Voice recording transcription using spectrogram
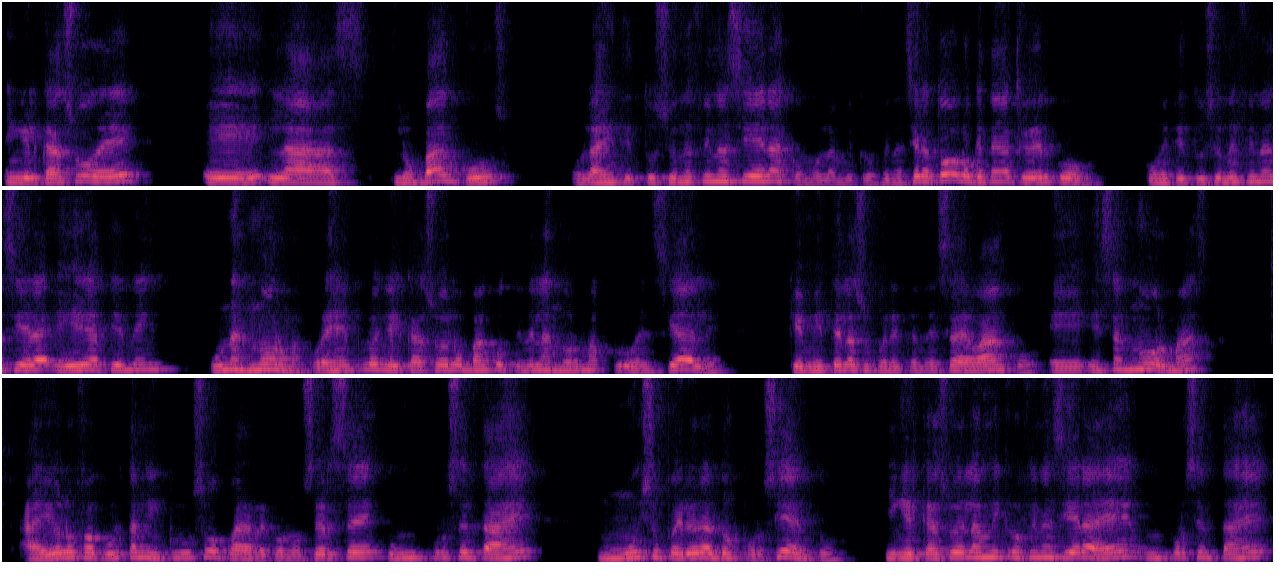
En el caso de eh, las, los bancos o las instituciones financieras como la microfinanciera, todo lo que tenga que ver con, con instituciones financieras, ellas tienen unas normas. Por ejemplo, en el caso de los bancos tienen las normas prudenciales que emite la superintendencia de banco. Eh, esas normas a ellos lo facultan incluso para reconocerse un porcentaje muy superior al 2%. Y en el caso de las microfinancieras es un porcentaje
